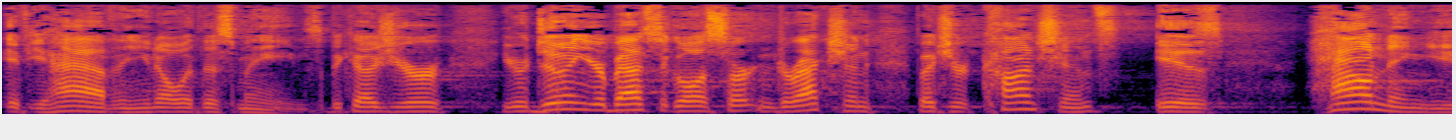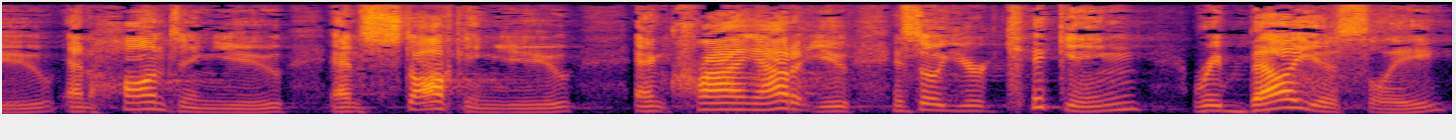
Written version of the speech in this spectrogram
if you have, then you know what this means. Because you're, you're doing your best to go a certain direction, but your conscience is hounding you and haunting you and stalking you and crying out at you. And so you're kicking rebelliously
